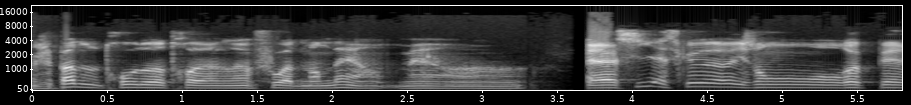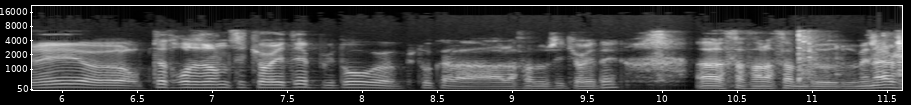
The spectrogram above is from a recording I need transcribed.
J'ai pas de- trop d'autres infos à demander, hein, mais... Euh... euh, si, est-ce que euh, ils ont repéré, euh, peut-être aux agents de sécurité plutôt euh, plutôt qu'à la, la femme de sécurité, enfin, la femme de, de ménage,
